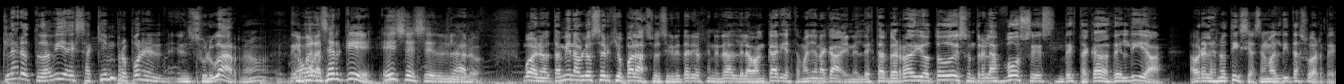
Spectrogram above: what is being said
claro todavía es a quién proponen en su lugar, ¿no? ¿Y para hacer qué? Ese es el. Claro. Bueno, también habló Sergio Palazzo, el secretario general de la bancaria, esta mañana acá en el Destape Radio. Todo eso entre las voces destacadas del día. Ahora las noticias en Maldita Suerte.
